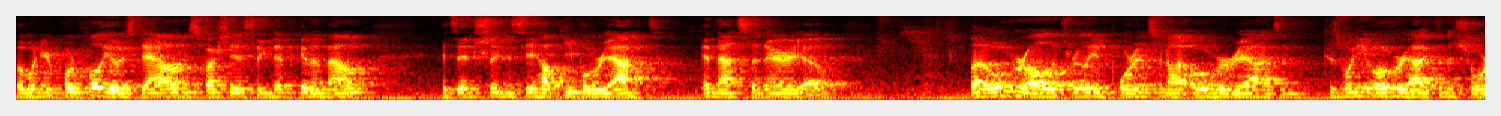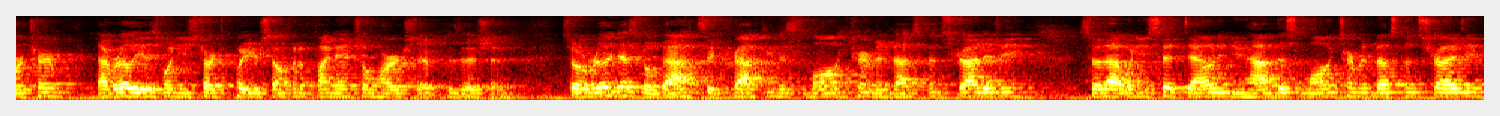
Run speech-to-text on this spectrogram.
But when your portfolio is down, especially a significant amount, it's interesting to see how people react in that scenario. But overall, it's really important to not overreact. Because when you overreact in the short term, that really is when you start to put yourself in a financial hardship position. So it really does go back to crafting this long-term investment strategy so that when you sit down and you have this long-term investment strategy,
